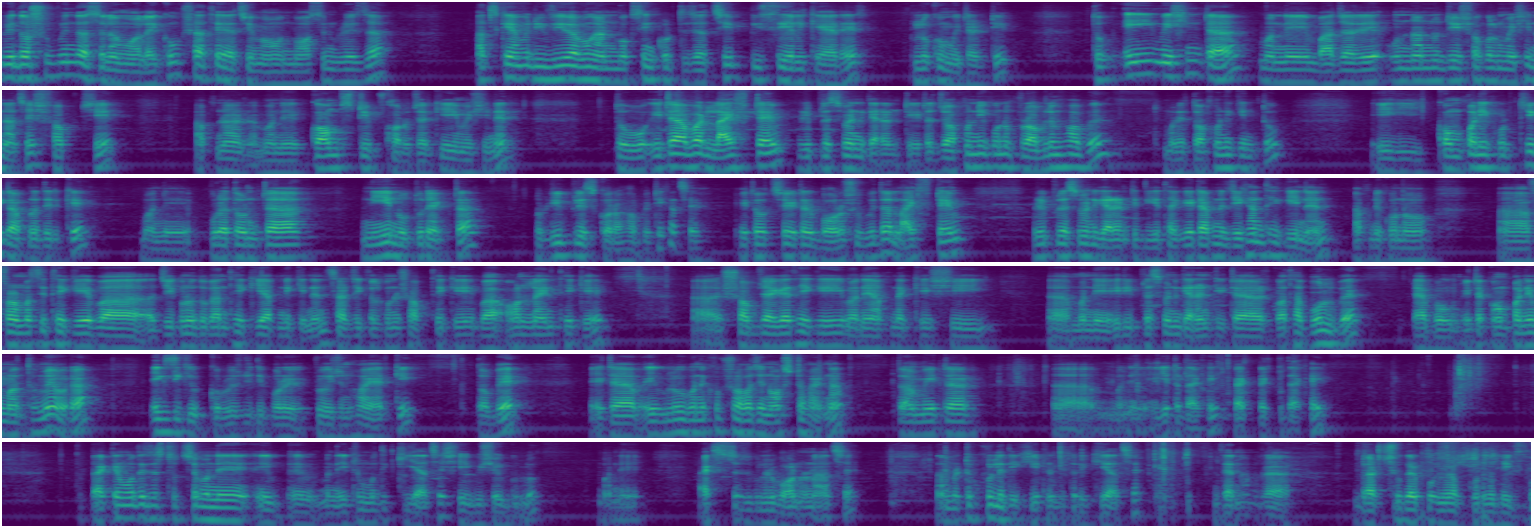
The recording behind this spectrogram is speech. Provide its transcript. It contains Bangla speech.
প্রিয় দর্শকবৃন্দ, আসসালামু আলাইকুম। সাথে আছি মোহাম্মদ মহসিন রেজা। আজকে আমি রিভিউ এবং আনবক্সিং করতে যাচ্ছি পিসিএল কেয়ারের গ্লুকোমিটারটি তো এই মেশিনটা মানে বাজারে অন্যান্য যে সকল মেশিন আছে, সবচেয়ে আপনার মানে কম স্ট্রিপ খরচ আর কি এই মেশিনের। তো এটা আবার লাইফ টাইম রিপ্লেসমেন্ট গ্যারান্টি এটা যখনই কোনো প্রবলেম হবে মানে তখনই কিন্তু এই কোম্পানি কর্তৃক আপনাদেরকে মানে পুরাতনটা নিয়ে নতুন একটা রিপ্লেস করা হবে, ঠিক আছে? এটা হচ্ছে এটার বড় সুবিধা লাইফ টাইম রিপ্লেসমেন্ট গ্যারান্টি দিয়ে থাকে। এটা আপনি যেখান থেকেই নেন, আপনি কোনো ফার্মাসি থেকে বা যে কোনো দোকান থেকে আপনি কিনেন সার্জিক্যাল কোনো শপ থেকে বা অনলাইন থেকে সব জায়গা থেকেই মানে আপনাকে সেই মানে রিপ্লেসমেন্ট গ্যারান্টিটার কথা বলবে এবং এটা কোম্পানির মাধ্যমে ওরা এক্সিকিউট করবে যদি পরে প্রয়োজন হয় আর কি। তবে এটা, এগুলো মানে খুব সহজে নষ্ট হয় না। তো আমি এটার মানে ইয়েটা দেখাই প্যাকটা একটু দেখাই। প্যাকের মধ্যে জাস্ট হচ্ছে মানে এই মানে এটার মধ্যে কি আছে? সেই বিষয়গুলো মানে অ্যাক্সেসরিজগুলোর বর্ণনা আছে। আমরা একটু খুলে দেখি এটার ভিতরে কি আছে। দেন আমরা ব্লাড সুগার পরিমাপ করে দেখব।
